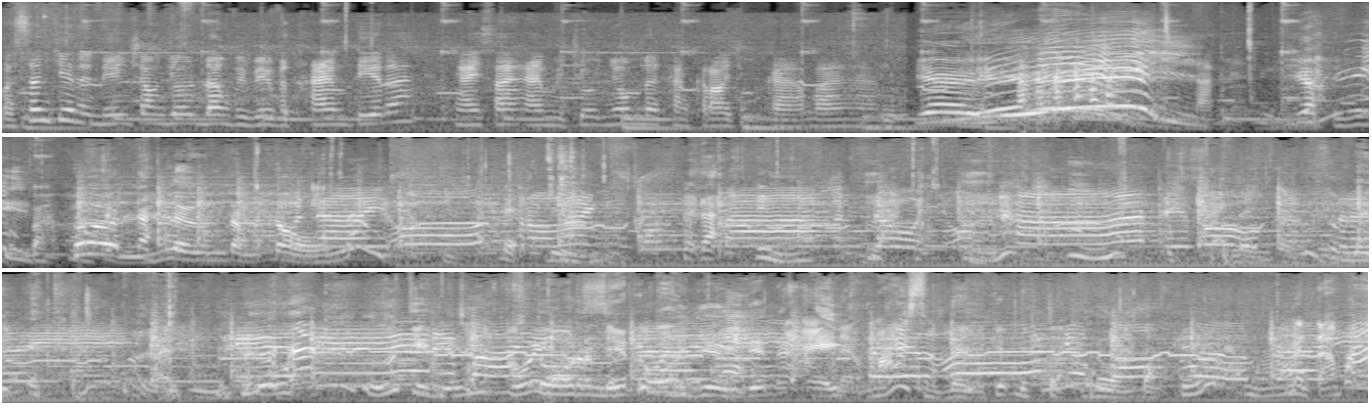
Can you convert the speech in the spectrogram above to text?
បើសិនជាអ្នកនាងចង់យល់ដឹងពីវាបន្ថែមទៀតណាថ្ងៃស្អែកឯងមកជួបខ្ញុំនៅខាងក្រោយចំការបានយេយេបើហឺនណាលើមតែម្ដងដៃអូនត្រឡាញ់ដាក់ទីមិនដូចអូនថាទេបងអឺ ជារឿងគោរនារបស់យើងទៀតណាឯងម៉ែសម្លេងគេដូចទឹកនោមរបស់គេមិនតាមម៉ែ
